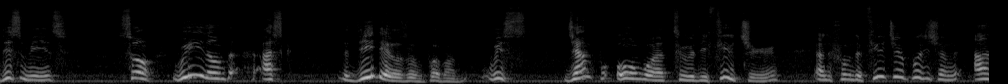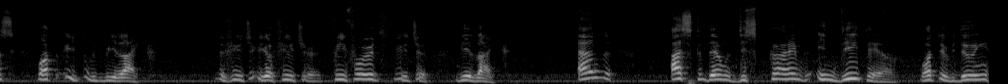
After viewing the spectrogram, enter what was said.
this means, so we don't ask the details of the problem. We jump over to the future and from the future position, ask what it would be like, the future, your future, preferred future be like. And ask them, describe in detail what you're doing,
